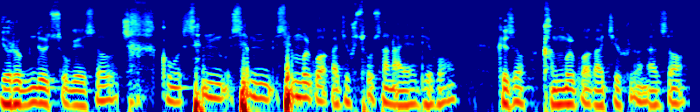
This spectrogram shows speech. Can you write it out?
여러분들 속에서 자꾸 샘물과 같이 솟아나야 되고 그래서 강물과 같이 흘러나서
